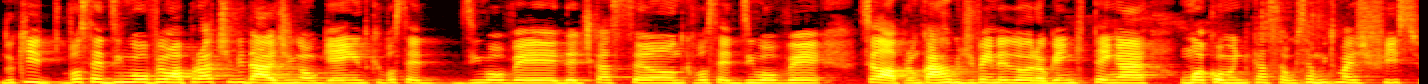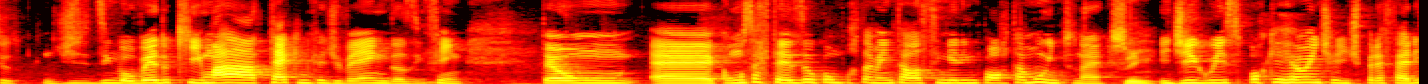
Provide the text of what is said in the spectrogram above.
do que você desenvolver uma proatividade em alguém, do que você desenvolver dedicação, do que você desenvolver, sei lá, para um cargo de vendedor, alguém que tenha uma comunicação. Isso é muito mais difícil de desenvolver do que uma técnica de vendas, enfim. Então, é, com certeza o comportamental, assim, ele importa muito, né? Sim. E digo isso porque realmente a gente prefere,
